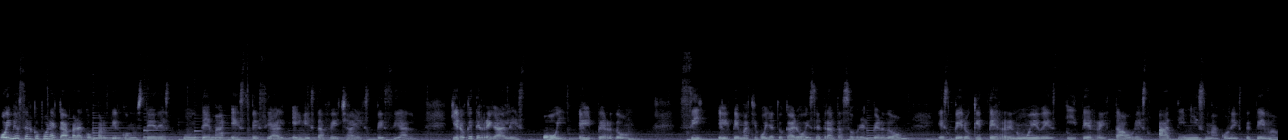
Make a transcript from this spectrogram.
Hoy me acerco por acá para compartir con ustedes un tema especial en esta fecha especial. Quiero que te regales hoy el perdón. Sí, el tema que voy a tocar hoy se trata sobre el perdón Espero que te renueves y te restaures a ti misma con este tema.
